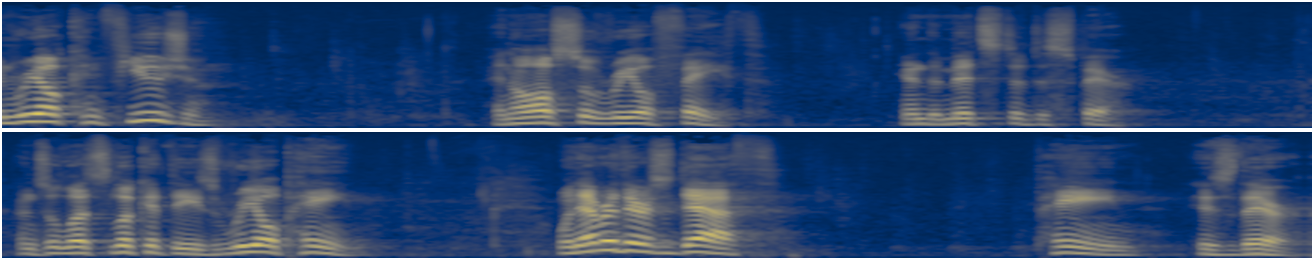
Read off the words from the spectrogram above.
and real confusion, and also real faith in the midst of despair. And so let's look at these real pain. Whenever there's death, pain is there.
